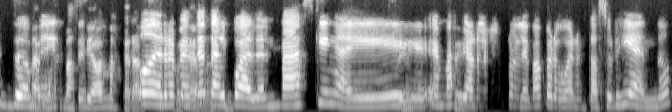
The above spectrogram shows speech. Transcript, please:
Exactamente. demasiado enmascarados. O de repente tal cual, el masking ahí, Sí, enmascarar el problema, pero bueno, está surgiendo.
